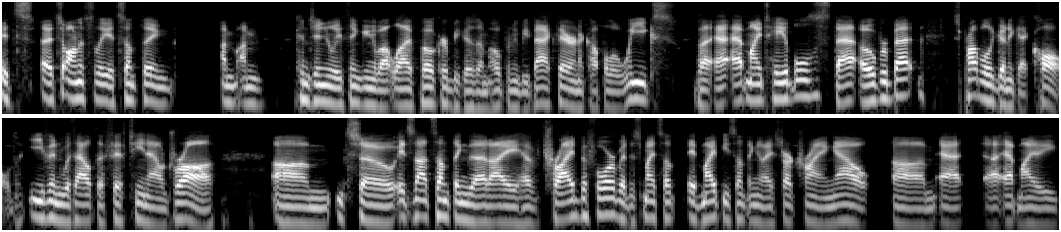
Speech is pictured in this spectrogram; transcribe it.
It's, it's honestly, it's something I'm, I'm continually thinking about live poker because I'm hoping to be back there in a couple of weeks. But at, at my tables, that overbet is probably going to get called, even without the 15 out draw. Um, so it's not something that I have tried before, but it might it might be something that I start trying out um, at uh, at my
